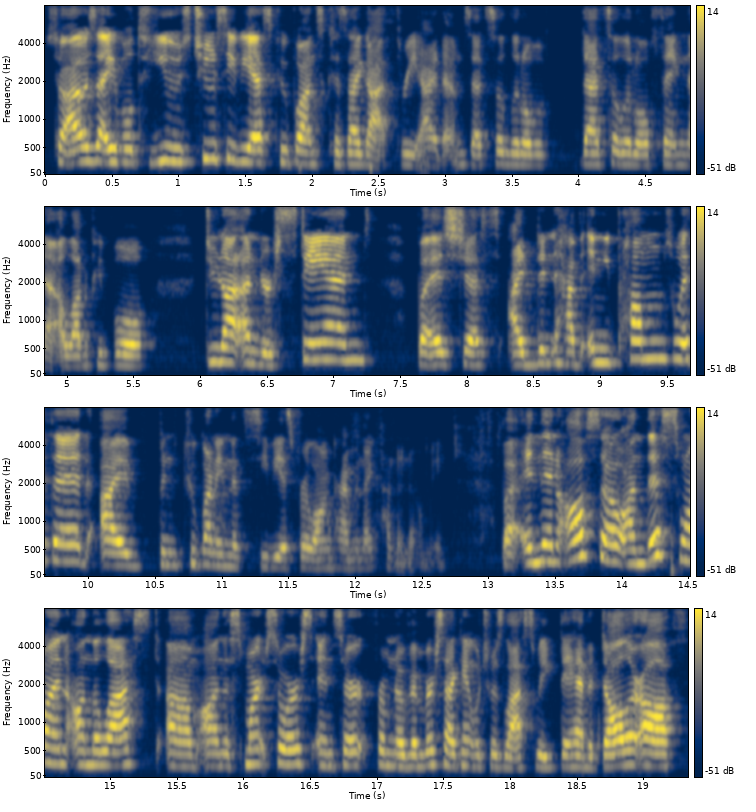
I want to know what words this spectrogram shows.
So I was able to use two CVS coupons because I got three items. That's a little that's a little thing that a lot of people do not understand, but it's just I didn't have any problems with it. I've been couponing at CVS for a long time and they kind of know me. But and then also on this one, on the last um, on the Smart Source insert from November second, which was last week, they had a dollar off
